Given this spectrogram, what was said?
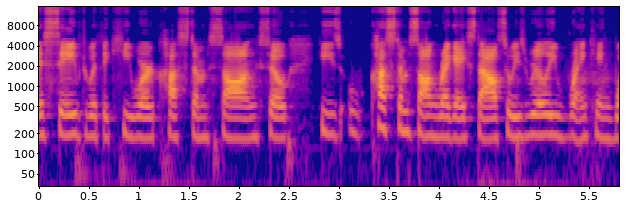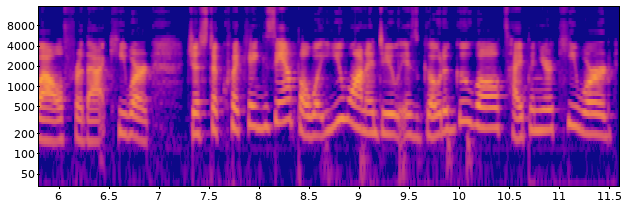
is saved with the keyword custom song. So he's custom song reggae style. So he's really ranking well for that keyword. Just a quick example. What you want to do is go to Google, type in your keyword,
